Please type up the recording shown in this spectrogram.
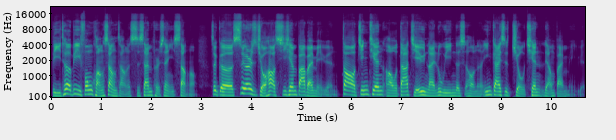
比特币疯狂上涨了十三 percent 以上啊！这个四月二十九号七千八百美元，到今天啊，我搭捷运来录音的时候呢，应该是九千两百美元。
